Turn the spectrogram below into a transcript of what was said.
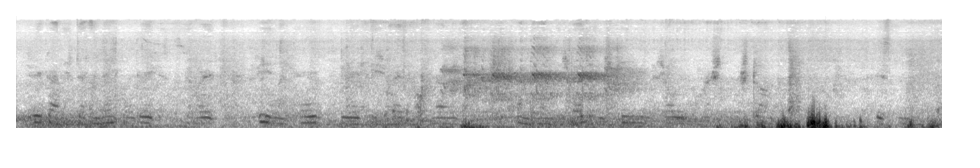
Ich will gar nicht daran denken, gleich ist es soweit. Wie in will ich eine Aufnahme anderen. Ich werde im Spiel in der Show überraschen, staunen. Ist eine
